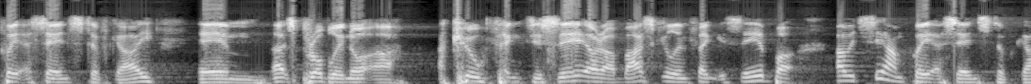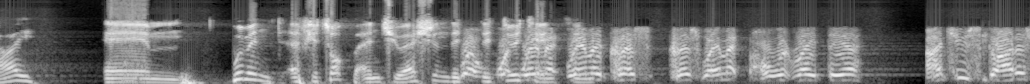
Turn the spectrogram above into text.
quite a sensitive guy. Um, that's probably not a, a cool thing to say or a masculine thing to say, but I would say I'm quite a sensitive guy. Um, women, if you talk about intuition, they, Well, they do wait, wait a tend minute, to. wait a minute, Chris. Chris, wait a minute. Hold it right there. Aren't you Scottish?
